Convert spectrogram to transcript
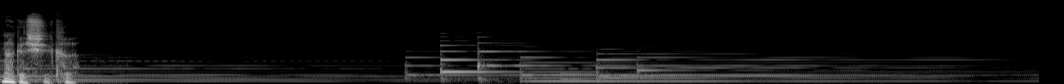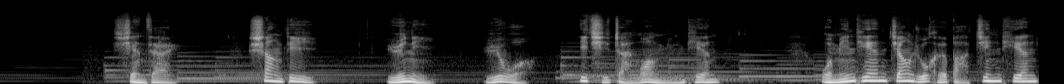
那个时刻。现在，上帝与你与我一起展望明天。我明天将如何把今天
